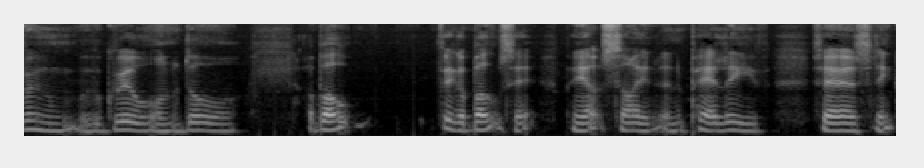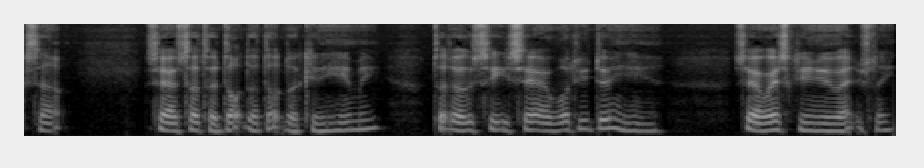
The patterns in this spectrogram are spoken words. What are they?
room with a grill on the door. A bolt figure bolts it the outside, and the pair leave. Sarah sneaks up. Sarah Sutter, Doctor, Doctor, can you hear me? Doctor OC, Sarah, what are you doing here? Sarah, rescuing you actually,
